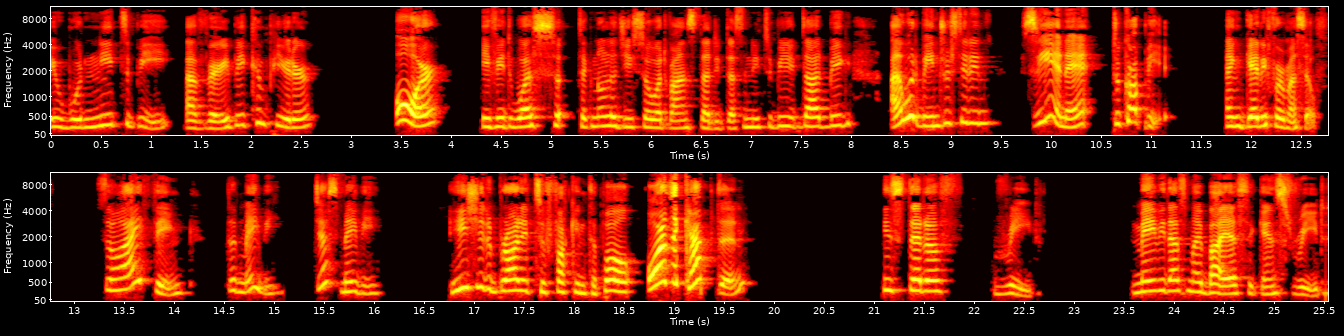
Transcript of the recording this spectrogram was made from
It would need to be a very big computer. Or if it was technology so advanced that it doesn't need to be that big, I would be interested in seeing it to copy it and get it for myself. So I think that maybe, just maybe, he should have brought it to fucking T'Pol or the captain instead of Reed. Maybe that's my bias against Reed,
